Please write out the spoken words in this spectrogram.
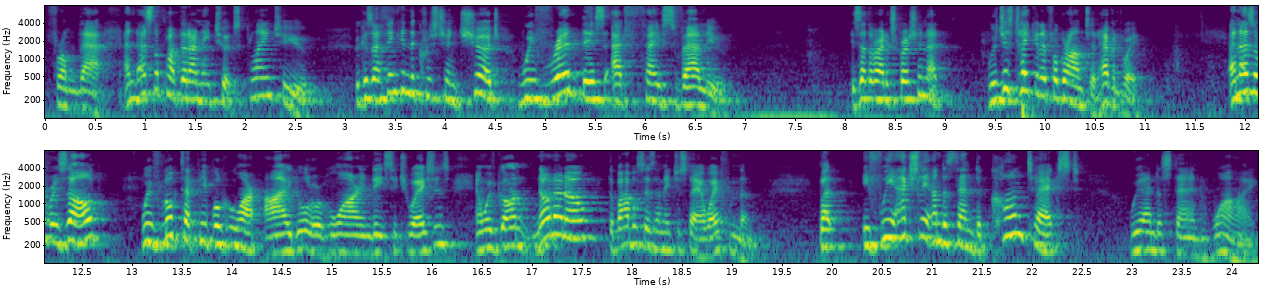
from that. And that's the part that I need to explain to you. Because I think in the Christian church, we've read this at face value. Is that the right expression? We've just taken it for granted, haven't we? And as a result, We've looked at people who are idle or who are in these situations, and we've gone, no, no, no, the Bible says I need to stay away from them. But if we actually understand the context, we understand why.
